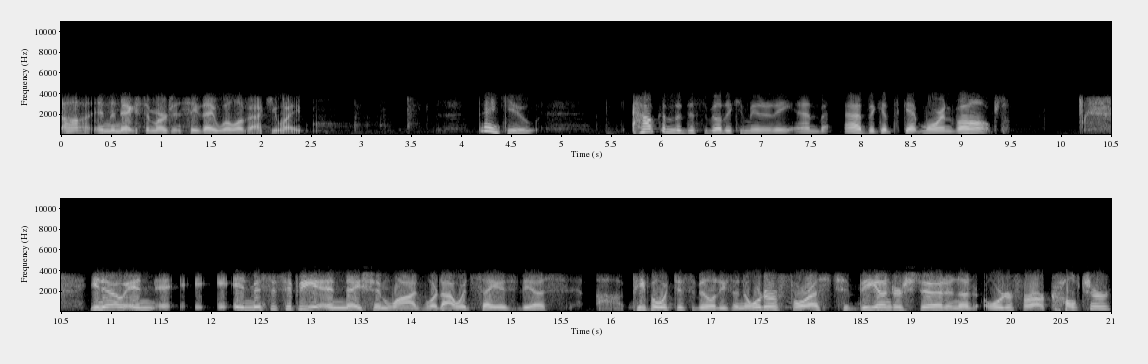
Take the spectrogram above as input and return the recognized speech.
uh, in the next emergency they will evacuate. Thank you. How can the disability community and advocates get more involved? You know, in in Mississippi and nationwide, what I would say is this: uh, people with disabilities, in order for us to be understood, and in order for our culture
